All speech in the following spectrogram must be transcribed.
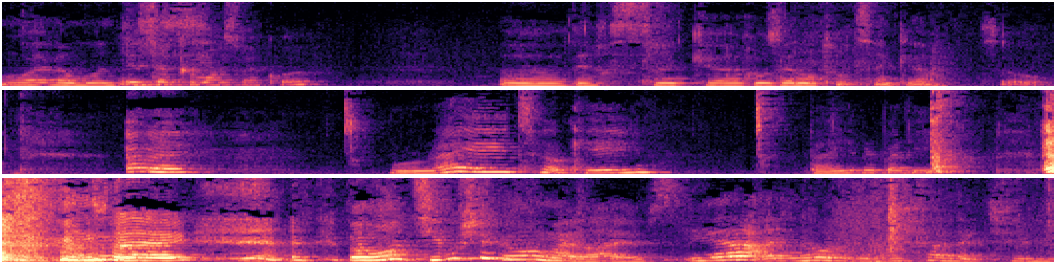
ouais, vers moins de Et 10. ça commence à quoi? Euh, vers 5h, aux alentours de 5h. So, alright, okay. Bye, everybody. Bye. Maman, people should go on my lives. Yeah, I know, it would be fun actually.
